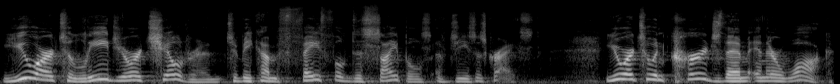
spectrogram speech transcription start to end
You are to lead your children to become faithful disciples of Jesus Christ. You are to encourage them in their walk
